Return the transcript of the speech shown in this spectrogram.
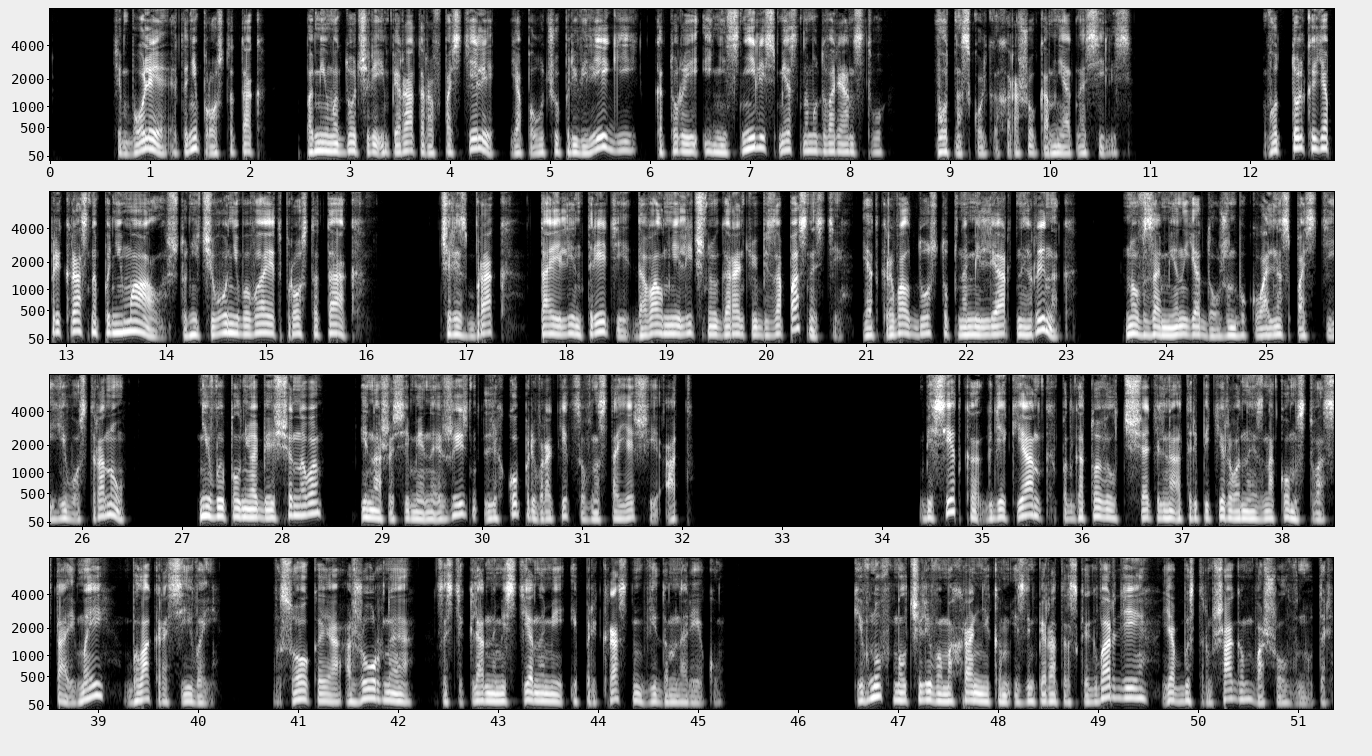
Тем более это не просто так. Помимо дочери императора в постели, я получу привилегии, которые и не снились местному дворянству. Вот насколько хорошо ко мне относились. Вот только я прекрасно понимал, что ничего не бывает просто так. Через брак Тайлин III давал мне личную гарантию безопасности и открывал доступ на миллиардный рынок, но взамен я должен буквально спасти его страну. Не выполню обещанного, и наша семейная жизнь легко превратится в настоящий ад. Беседка, где Кианг подготовил тщательно отрепетированное знакомство с Тай Мэй, была красивой. Высокая, ажурная, со стеклянными стенами и прекрасным видом на реку. Кивнув молчаливым охранникам из императорской гвардии, я быстрым шагом вошел внутрь.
